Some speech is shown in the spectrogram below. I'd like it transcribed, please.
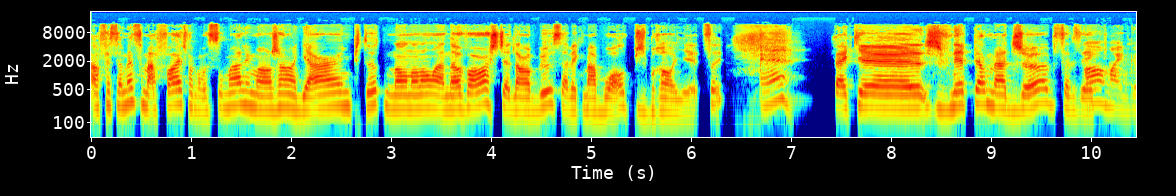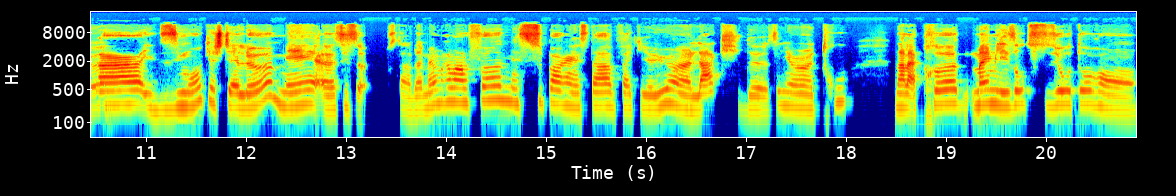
En fin de semaine, c'est ma fête. Fait qu'on va sûrement aller manger en gang, puis tout. Non, non, non. À 9 h, j'étais dans le bus avec ma boîte, puis je braillais, tu sais. Hein? Fait que euh, je venais de perdre ma job. Ça faisait Oh my God. ans et 10 mois que j'étais là, mais c'est ça. C'était un domaine vraiment le fun, mais super instable. Fait qu'il y a eu un lac de. Tu sais, il y a eu un trou dans la prod. Même les autres studios autour ont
